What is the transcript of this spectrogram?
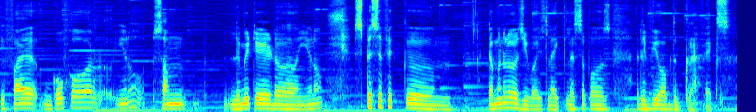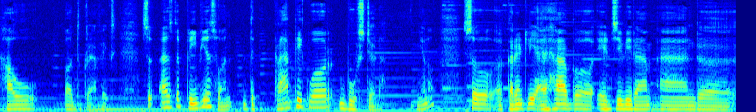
if i go for you know some limited uh, you know specific um, terminology wise like let's suppose review of the graphics how are the graphics. So as the previous one the graphic were boosted you know. So uh, currently i have uh, 8 gb ram and uh,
